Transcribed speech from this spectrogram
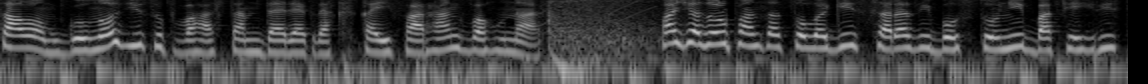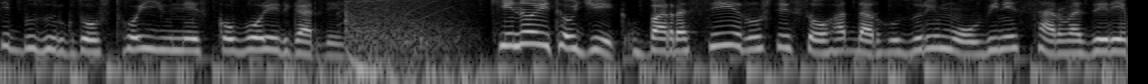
салом. Гулноз юсупова ҳастам дар як дақиқаи фарҳанг ва ҳунар. 5500солагии саразми бостонӣ ба феҳристи бузургдоштҳои юнеско ворид гардид. Кинои тоҷик баррасии рушди соҳа дар ҳузури муовини сарвазири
